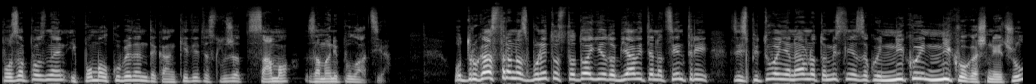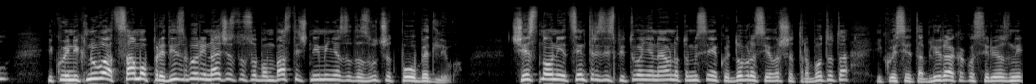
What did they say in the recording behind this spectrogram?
позапознаен и помалку убеден дека анкетите служат само за манипулација. Од друга страна, збунетоста доаѓа од објавите на центри за испитување на јавното мислење за кои никој никогаш не чул и кои никнуваат само пред избори, најчесто со бомбастични имиња за да звучат поубедливо. Честно оние центри за испитување на јавното мислење кои добро си ја вршат работата и кои се етаблираа како сериозни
